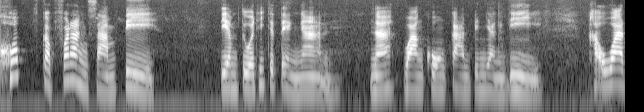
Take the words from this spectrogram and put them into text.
คบกับฝรั่งสามปี เตรียมตัวที่จะแต่งงานนะ วางโครงการเป็นอย่างดี เขาวาด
